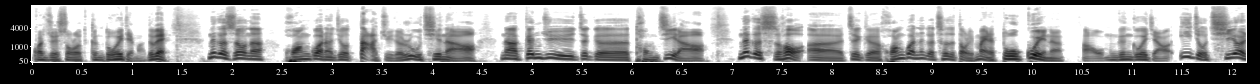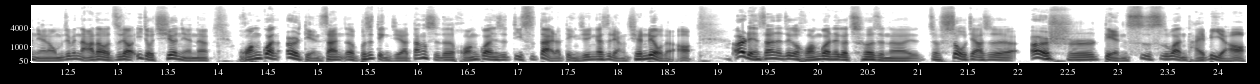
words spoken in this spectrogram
关税收了更多一点嘛，对不对？那个时候呢，皇冠呢就大举的入侵了啊。那根据这个统计了啊，那个时候呃，这个皇冠那个车子到底卖的多贵呢？好，我们跟各位讲啊，一九七二年呢，我们这边拿到的资料，一九七二年呢，皇冠二点三，呃，不是顶级啊，当时的皇冠是第四代了，顶级应该是两千六的啊，二点三的这个皇冠这个车子呢，这售价是二十点四四万台币啊。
